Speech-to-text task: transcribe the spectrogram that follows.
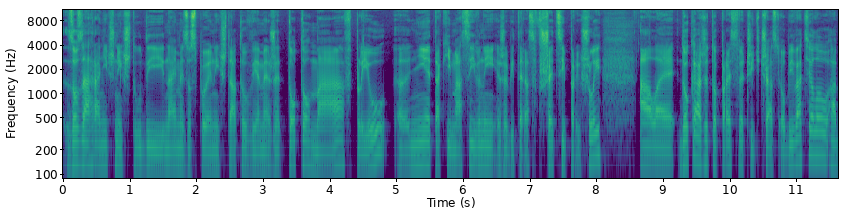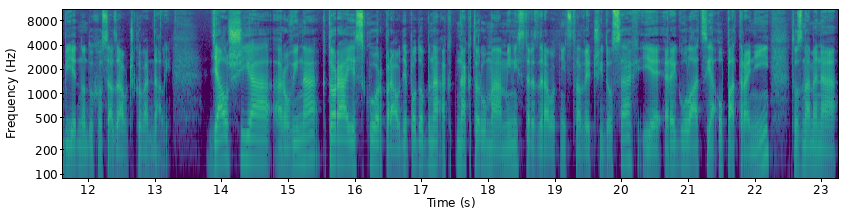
Zo zahraničných štúdií, najmä zo Spojených štátov, vieme, že toto má vplyv. E, nie taký masívny, že by teraz všetci prišli ale dokáže to presvedčiť časť obyvateľov, aby jednoducho sa zaočkovať dali. Ďalšia rovina, ktorá je skôr pravdepodobná a na ktorú má minister zdravotníctva väčší dosah, je regulácia opatrení. To znamená,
